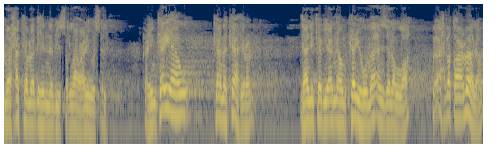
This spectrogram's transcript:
ما حكم به النبي صلى الله عليه وسلم. فإن كرهه كان كافرا. ذلك بأنهم كرهوا ما أنزل الله فأحبط أعمالهم.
